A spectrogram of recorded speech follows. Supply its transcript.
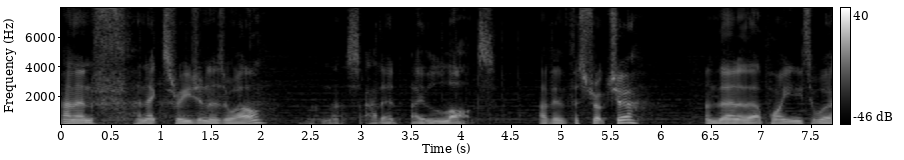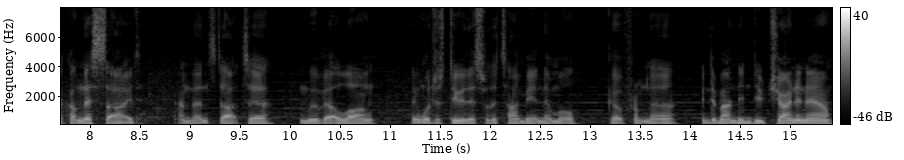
and then the next region as well. And that's added a lot of infrastructure. And then at that point you need to work on this side and then start to move it along. I think we'll just do this for the time being, then we'll go from there. We can demand Indochina now.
